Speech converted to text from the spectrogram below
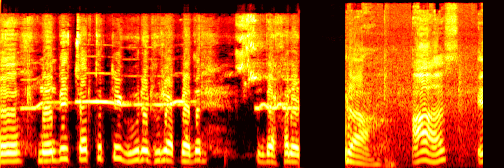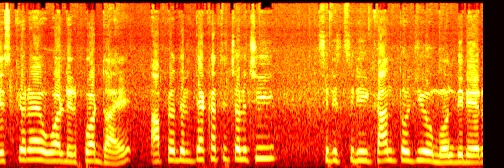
তো মন্দির চত্বরটি ঘুরে ঘুরে আপনাদের দেখানোর আজ এসকেরা ওয়ার্ল্ডের পর্দায় আপনাদের দেখাতে চলেছি শ্রী শ্রী কান্তজীয় মন্দিরের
